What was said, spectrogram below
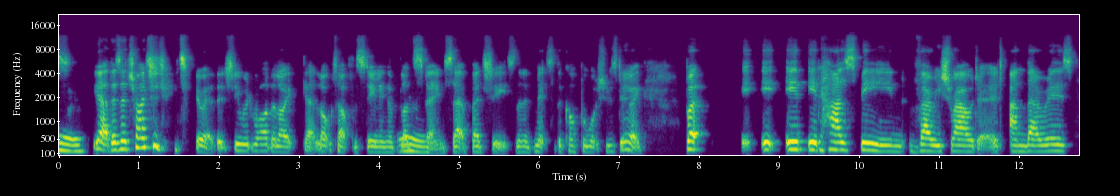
Mm. Yeah, there's a tragedy to it that she would rather like get locked up for stealing a bloodstained mm. set of bed sheets than admit to the copper what she was doing but it, it it has been very shrouded and there is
